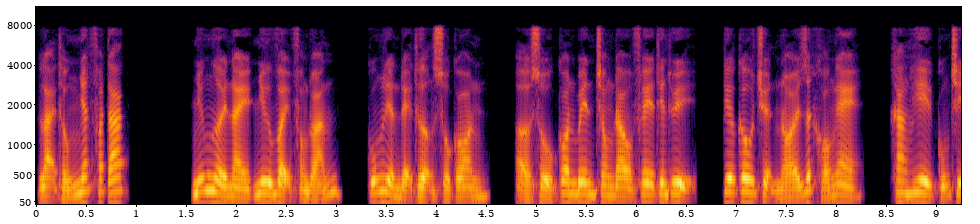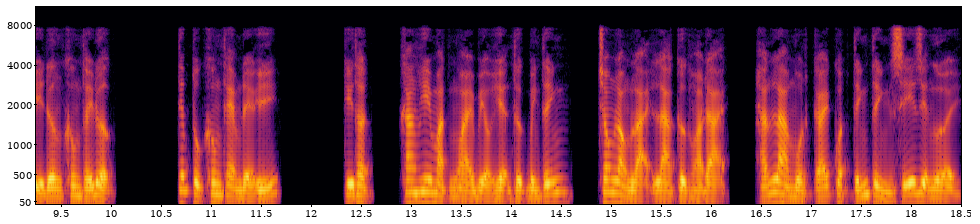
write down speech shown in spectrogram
Lại thống nhất phát tác. Những người này như vậy phỏng đoán, cũng liền đệ thượng sổ con, ở sổ con bên trong đau phê thiên thụy, kia câu chuyện nói rất khó nghe, Khang Hy cũng chỉ đương không thấy được. Tiếp tục không thèm để ý. Kỳ thật, Khang Hy mặt ngoài biểu hiện thực bình tĩnh, trong lòng lại là cực hòa đại, hắn là một cái quật tính tình sĩ diện người,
